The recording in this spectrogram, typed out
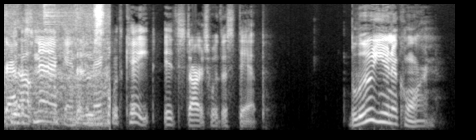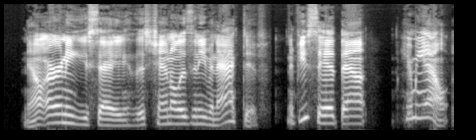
grab a snack and connect with Kate. It starts with a step. Blue Unicorn. Now, Ernie, you say, this channel isn't even active. If you said that, hear me out.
